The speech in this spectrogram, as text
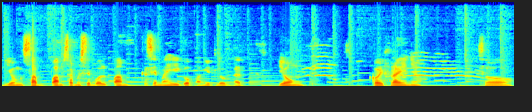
yung sub pump submersible pump kasi mahigop ang itlog at yung koi fry nyo. So,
